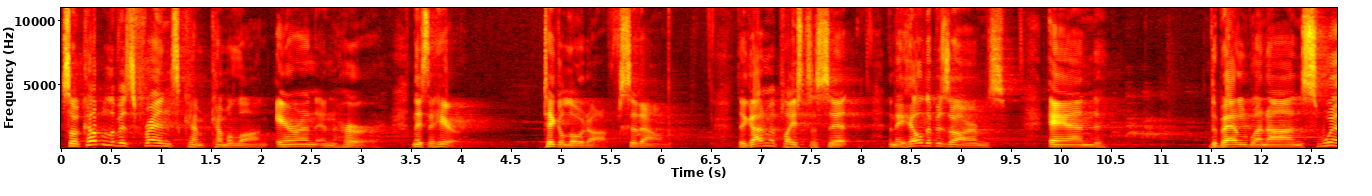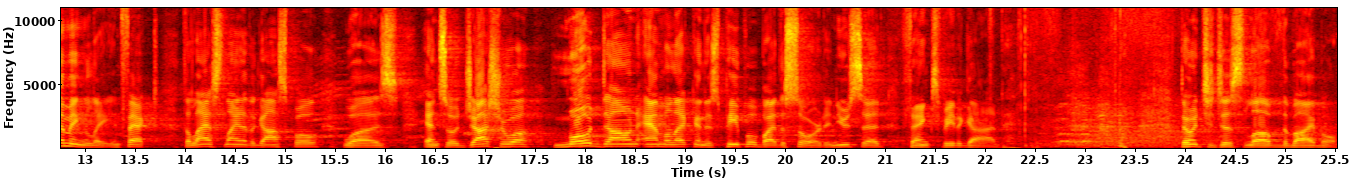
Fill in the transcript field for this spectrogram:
So a couple of his friends come, come along, Aaron and Hur. And they said, Here, take a load off, sit down. They got him a place to sit, and they held up his arms, and the battle went on swimmingly. In fact, the last line of the gospel was, and so Joshua mowed down Amalek and his people by the sword. And you said, Thanks be to God. Don't you just love the Bible?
